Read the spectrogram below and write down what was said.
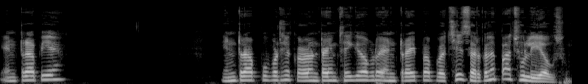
એન્ટર આપીએ. એન્ટર આપવું પડશે. કરંટ ટાઈમ થઈ ગયો આપણે. એન્ટર આપ્યા પછી સર્કલને પાછું લઈ આવશું.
